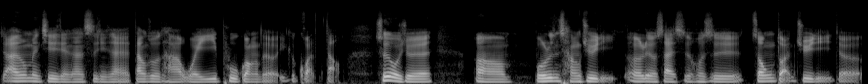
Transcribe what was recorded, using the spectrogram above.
Ironman 七十点三世锦赛当做他唯一曝光的一个管道，所以我觉得，呃，不论长距离二六赛事或是中短距离的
